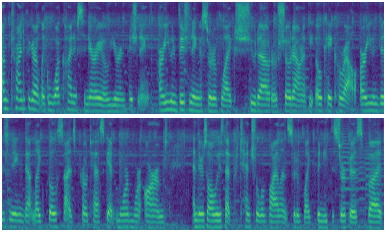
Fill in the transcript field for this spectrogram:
I'm trying to figure out, like, what kind of scenario you're envisioning. Are you envisioning a sort of like shootout or showdown at the OK Corral? Are you envisioning that like both sides protest get more and more armed, and there's always that potential of violence, sort of like beneath the surface, but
